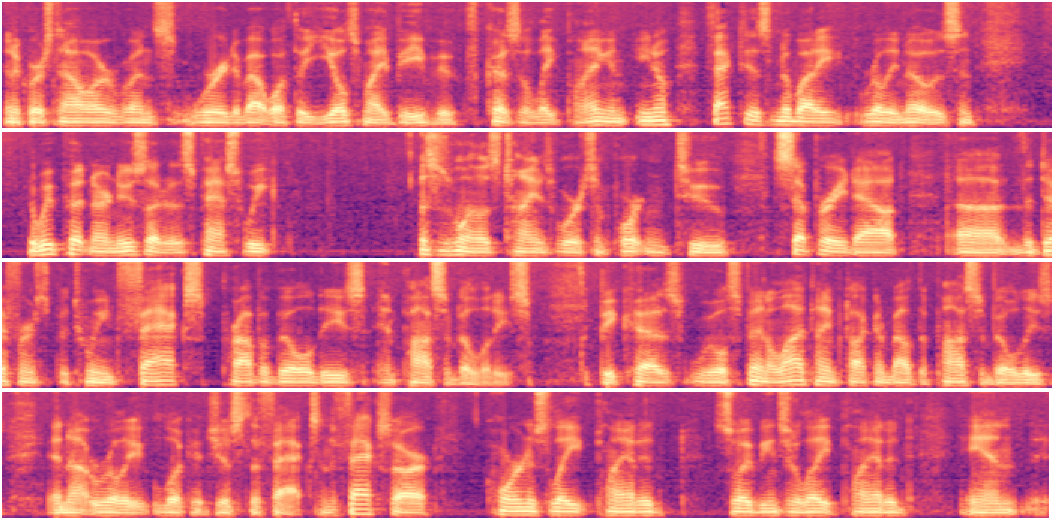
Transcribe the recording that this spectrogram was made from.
And of course, now everyone's worried about what the yields might be because of late planting. And you know, fact is, nobody really knows. And we put in our newsletter this past week this is one of those times where it's important to separate out uh, the difference between facts, probabilities, and possibilities. Because we'll spend a lot of time talking about the possibilities and not really look at just the facts. And the facts are corn is late planted, soybeans are late planted, and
